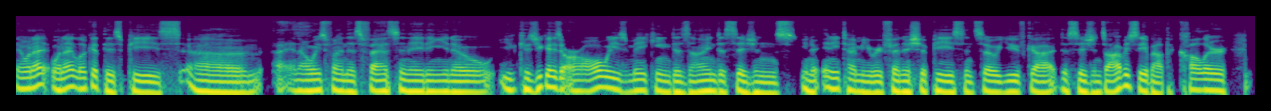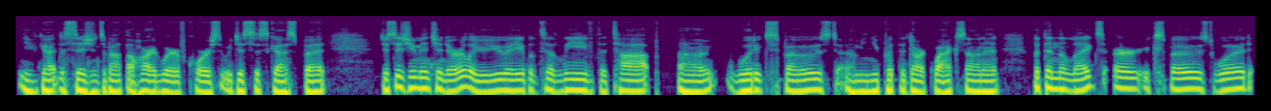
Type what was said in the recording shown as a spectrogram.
Now, when I when I look at this piece, um, and I always find this fascinating, you know, because you, you, guys are always making design decisions, you know, anytime you refinish a piece, and so you've got decisions, obviously about the color, you've got decisions about the hardware, of course, that we just discussed, but just as you mentioned earlier, you were able to leave the top uh, wood exposed. I mean, you put the dark wax on it, but then the legs are exposed wood,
